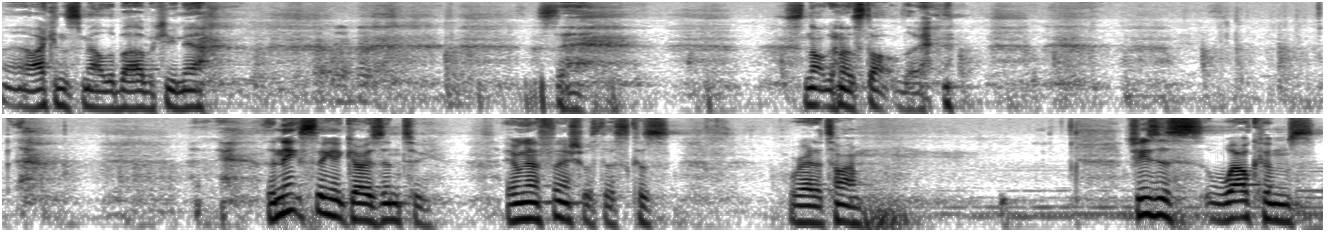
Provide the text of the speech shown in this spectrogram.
Uh, I can smell the barbecue now. So, it's not going to stop though. The next thing it goes into, and we're going to finish with this because we're out of time. Jesus welcomes,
